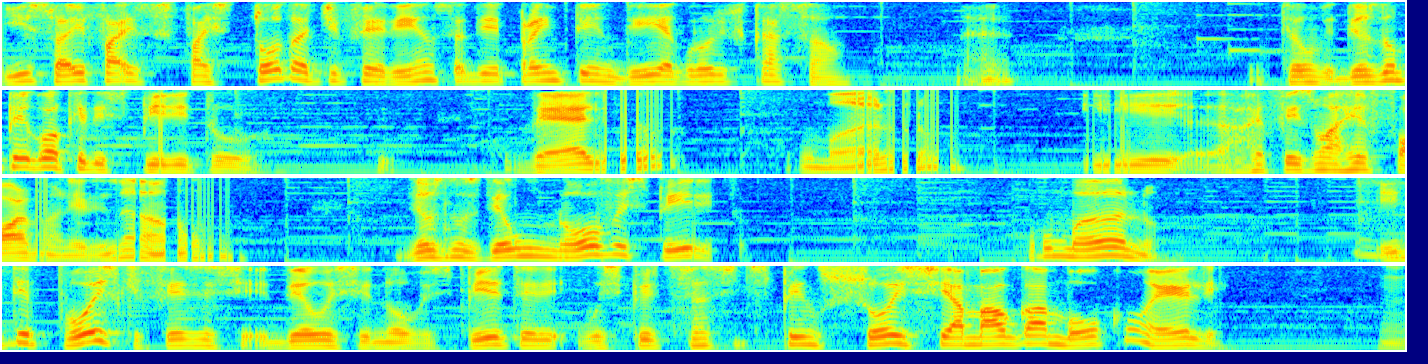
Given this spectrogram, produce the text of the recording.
Isso aí faz, faz toda a diferença de, para entender a glorificação. Né? Então, Deus não pegou aquele espírito velho, humano, e fez uma reforma nele. Não. Deus nos deu um novo espírito humano. E depois que fez esse, deu esse novo espírito, ele, o Espírito Santo se dispensou e se amalgamou com ele. Hum.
